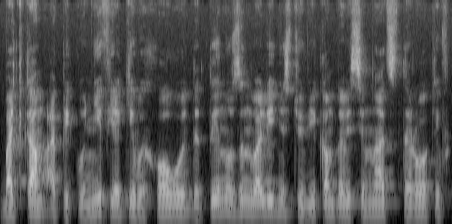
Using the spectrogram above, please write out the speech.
батькам опікунів, які виховують дитину з інвалідністю віком до 18 років,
